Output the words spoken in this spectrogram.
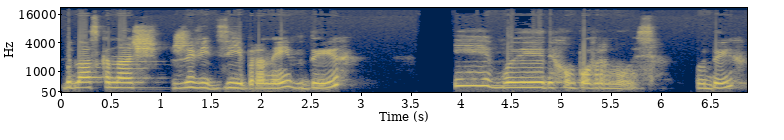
будь ласка, наш живіт зібраний, вдих, і видихом повернулися. Вдих.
